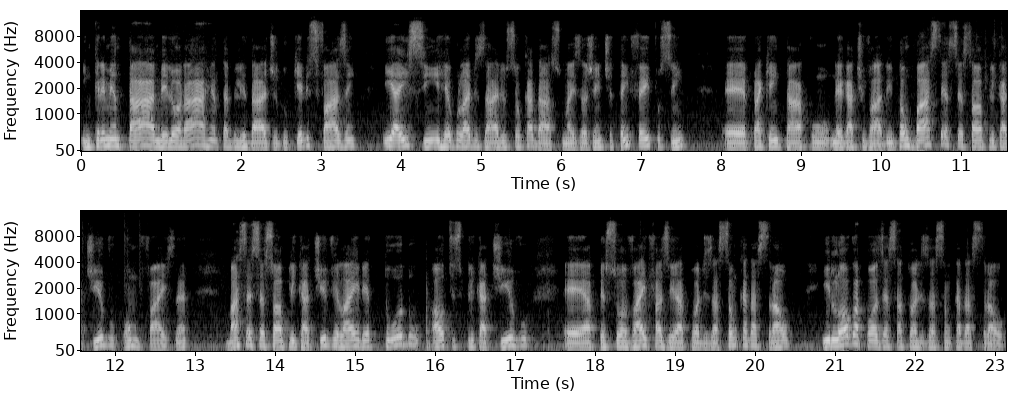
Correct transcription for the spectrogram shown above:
incrementar, melhorar a rentabilidade do que eles fazem e aí sim regularizarem o seu cadastro. Mas a gente tem feito sim é, para quem está com negativado. Então, basta acessar o aplicativo, como faz, né? Basta acessar o aplicativo e lá ele é todo autoexplicativo. É, a pessoa vai fazer a atualização cadastral e logo após essa atualização cadastral,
